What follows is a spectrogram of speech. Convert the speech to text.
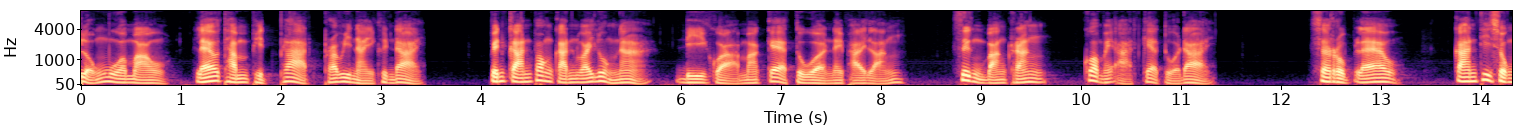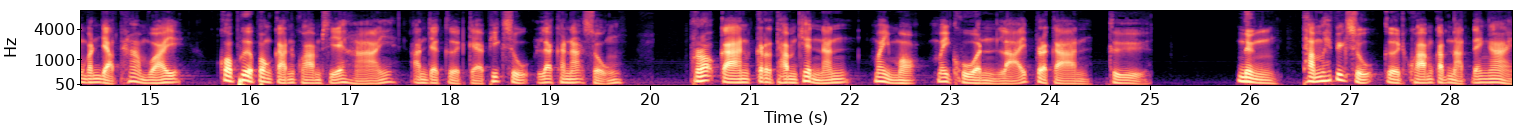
หลงมัวเมา แล้วทำผิดพลาดพระวินัยขึ้นได้ เป็นการป้องกันไว้ล่วงหน้า ดีกว่ามาแก้ตัวในภายหลัง ซึ่งบางครั้งก็ไม่อาจแก้ตัวได้ สรุปแล้ว การที่ทรงบัญญัติห้ามไว้ ก็เพื่อป้องกันความเสียหาย อันจะเกิดแก่ภิกษุและคณะสงฆ์เพราะการกระทำเช่นนั้นไม่เหมาะไม่ควรหลายประการ คือ 1. ทำให้ภิกษุเกิดความกำหนัดได้ง่าย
